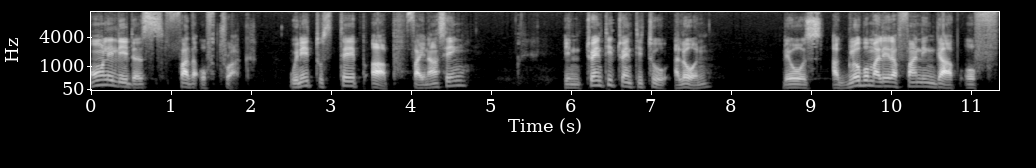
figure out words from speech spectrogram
only lead us further off track. We need to step up financing in 2022 alone, there was a global malaria funding gap of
